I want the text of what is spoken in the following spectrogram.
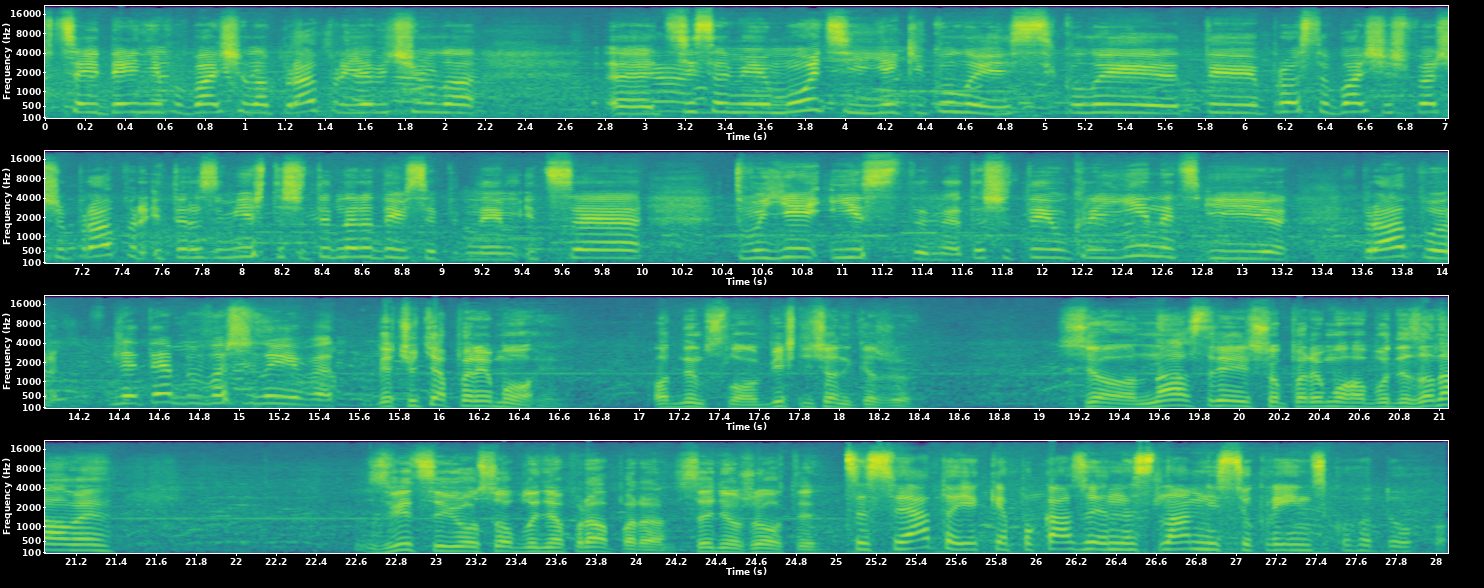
в цей день я побачила прапор, я відчула ті самі емоції, як і колись, коли ти просто бачиш перший прапор і ти розумієш, те, що ти народився під ним, і це твоє істине, те, що ти українець, і прапор для тебе важливе. відчуття перемоги. Одним словом, більш нічого не кажу. Все, настрій, що перемога буде за нами. Звідси і особлення прапора синьо-жовтий. Це свято, яке показує незламність українського духу.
